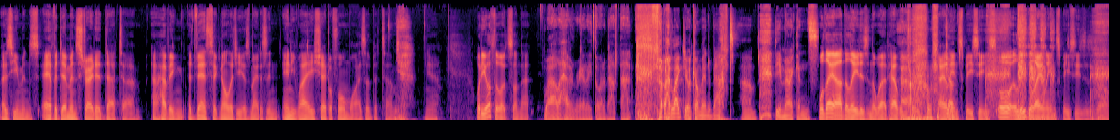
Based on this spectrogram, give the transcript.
as humans, ever demonstrated that um, uh, having advanced technology has made us in any way, shape, or form wiser. But um, Yeah. yeah. What are your thoughts on that? Well, I haven't really thought about that, but I liked your comment about um, the Americans. Well, they are the leaders in the way of how we Oh, treat alien species or illegal alien species as well.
